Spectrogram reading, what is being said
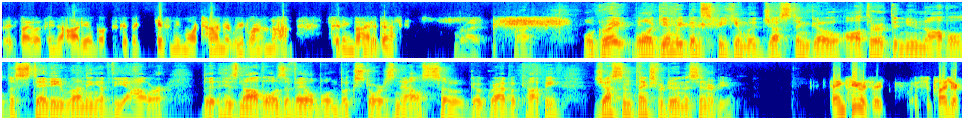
is by listening to audiobooks because it gives me more time to read when I'm not sitting behind a desk. Right, right. Well, great. Well, again, we've been speaking with Justin Go, author of the new novel, The Steady Running of the Hour. The, his novel is available in bookstores now, so go grab a copy. Justin, thanks for doing this interview. Thank you. It's a it's a pleasure.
